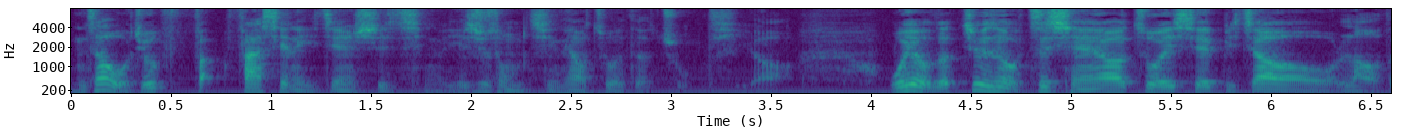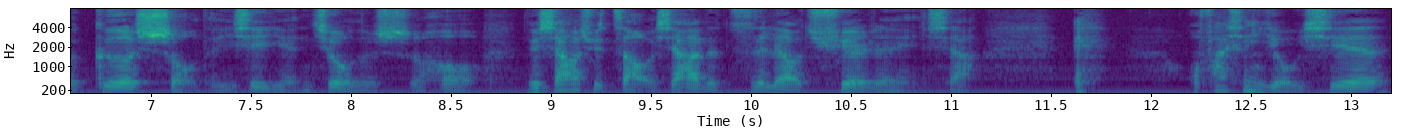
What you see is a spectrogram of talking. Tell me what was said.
你知道，我就发发现了一件事情，也就是我们今天要做的主题哦。我有的就是我之前要做一些比较老的歌手的一些研究的时候，就想要去找一下他的资料，确认一下。哎，我发现有一些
